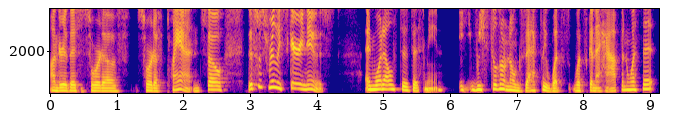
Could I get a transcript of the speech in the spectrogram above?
under this sort of sort of plan. So this was really scary news. And what else does this mean? We still don't know exactly what's what's going to happen with it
